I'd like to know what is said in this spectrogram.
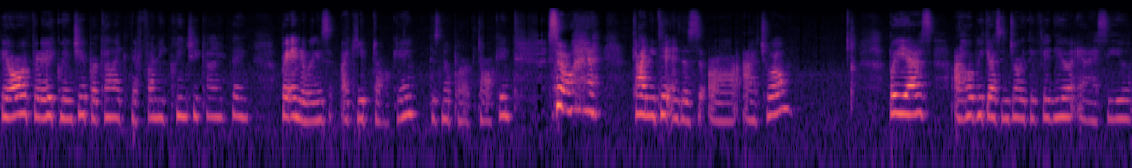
they are very cringy but kind of like the funny cringy kind of thing. But anyways, I keep talking. There's no point of talking. So kind of need to end this uh, outro. But yes, I hope you guys enjoyed the video and I see you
